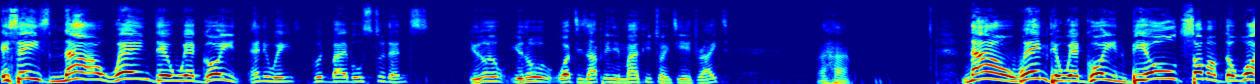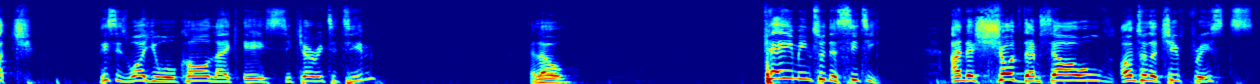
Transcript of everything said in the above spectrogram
It says, Now when they were going, anyways, good Bible students, you know, you know what is happening in Matthew 28, right? Uh-huh. Now when they were going, behold, some of the watch. This is what you will call like a security team. Hello? Came into the city and they showed themselves unto the chief priests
